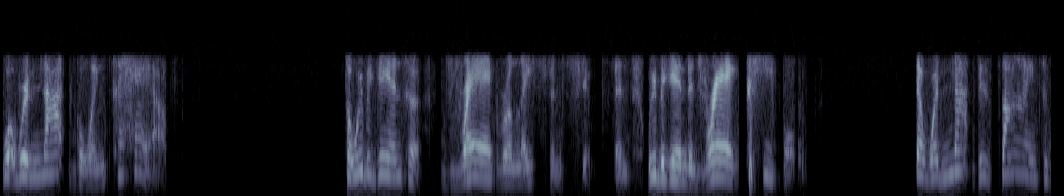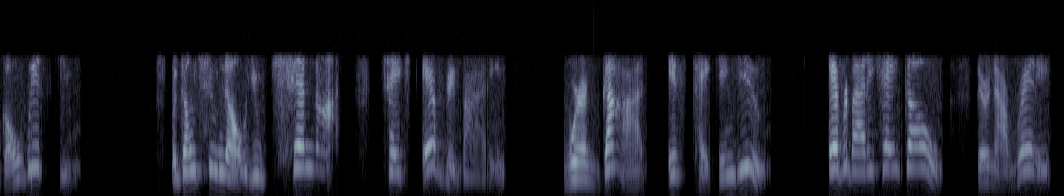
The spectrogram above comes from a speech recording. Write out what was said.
what we're not going to have. So we begin to drag relationships and we begin to drag people that were not designed to go with you. But don't you know you cannot take everybody where God is taking you? Everybody can't go. They're not ready,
